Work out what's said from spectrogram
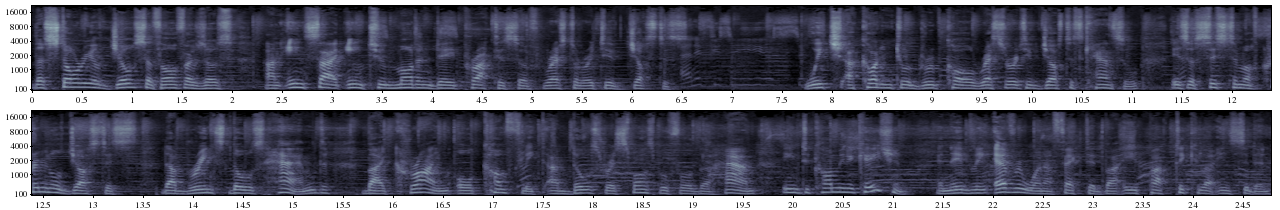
The story of Joseph offers us an insight into modern day practice of restorative justice, which, according to a group called Restorative Justice Council, is a system of criminal justice that brings those harmed by crime or conflict and those responsible for the harm into communication, enabling everyone affected by a particular incident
